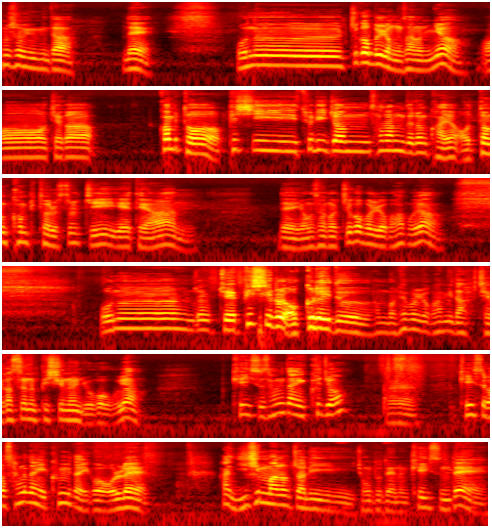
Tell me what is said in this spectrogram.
컴샵입니다. 네. 오늘 찍어볼 영상은요, 어, 제가 컴퓨터, PC 수리점 사장들은 과연 어떤 컴퓨터를 쓸지에 대한, 네, 영상을 찍어보려고 하고요. 오늘 이제 제 PC를 업그레이드 한번 해보려고 합니다. 제가 쓰는 PC는 요거고요. 케이스 상당히 크죠? 네. 케이스가 상당히 큽니다. 이거 원래 한 20만원짜리 정도 되는 케이스인데,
